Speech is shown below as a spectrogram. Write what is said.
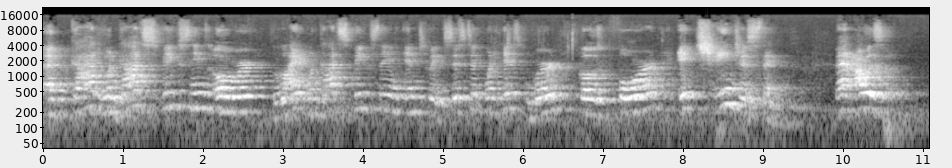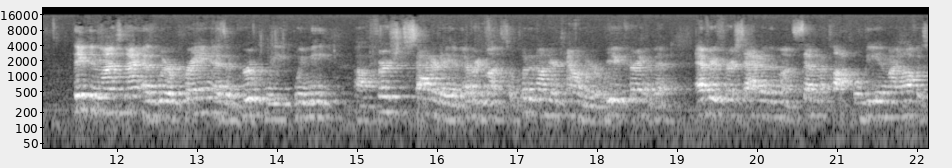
And God, when God speaks things over light, when God speaks things into existence, when His word goes forward, it changes things. Man, I was thinking last night as we were praying as a group, we, we meet uh, first Saturday of every month. So put it on your calendar, a reoccurring event. Every first Saturday of the month, 7 o'clock, we'll be in my office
